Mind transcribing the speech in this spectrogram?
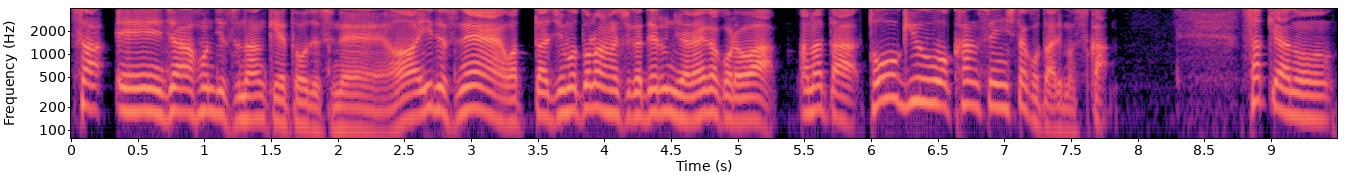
さあ、えー、じゃあ本日のアンケートをですね。ああいいですね。割った地元の話が出るんじゃないかこれは。あなた闘牛を観戦したことありますか？さっきあの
